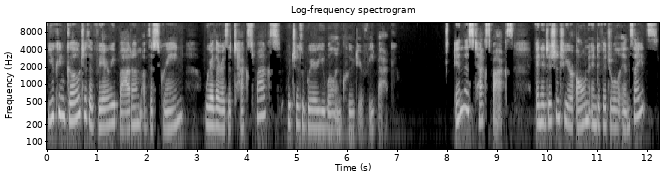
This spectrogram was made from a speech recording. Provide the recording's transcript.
you can go to the very bottom of the screen where there is a text box, which is where you will include your feedback. In this text box, in addition to your own individual insights,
